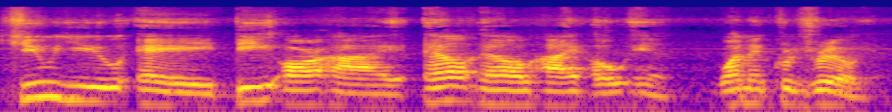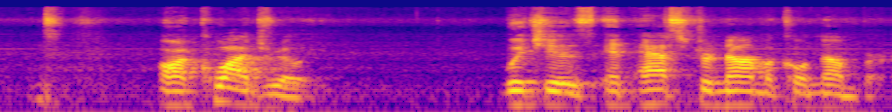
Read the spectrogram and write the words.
Q U A D R I L L I O N. One in quadrillion. Or quadrillion, which is an astronomical number.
